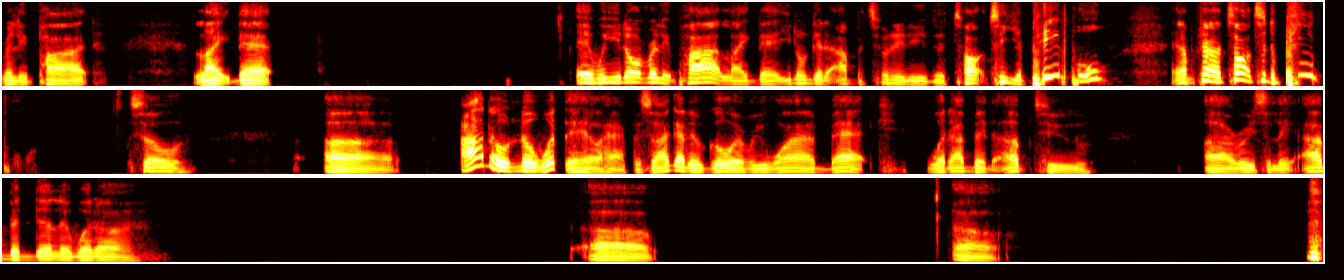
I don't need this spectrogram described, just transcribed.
really pod like that. And when you don't really pod like that, you don't get an opportunity to talk to your people. And I'm trying to talk to the people. So uh I don't know what the hell happened. So I got to go and rewind back what I've been up to uh recently. I've been dealing with a uh uh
